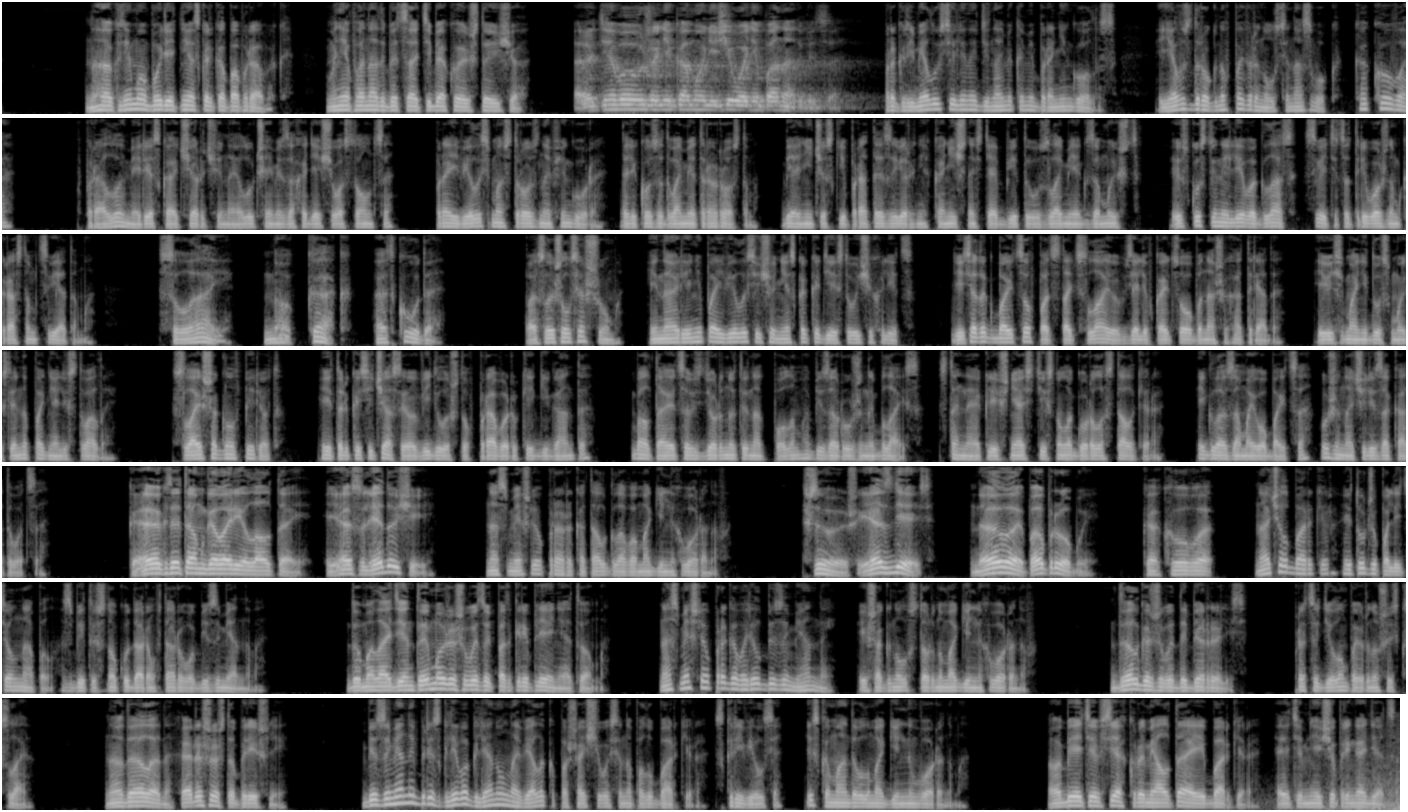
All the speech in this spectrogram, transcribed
«Но к нему будет несколько поправок. Мне понадобится от тебя кое-что еще. «От него уже никому ничего не понадобится», — прогремел усиленный динамиками брони голос. Я, вздрогнув, повернулся на звук. «Какого?» В проломе, резко очерченная лучами заходящего солнца, проявилась монструозная фигура, далеко за два метра ростом, бионические протезы верхних конечностей обиты узлами экзомышц, искусственный левый глаз светится тревожным красным цветом. «Слай! Но как? Откуда?» Послышался шум, и на арене появилось еще несколько действующих лиц. Десяток бойцов под стать Слаю взяли в кольцо оба наших отряда и весьма недвусмысленно подняли стволы. Слай шагнул вперед, и только сейчас я увидел, что в правой руке гиганта Болтается вздернутый над полом обезоруженный Блайс. Стальная клешня стиснула горло сталкера, и глаза моего бойца уже начали закатываться. «Как ты там говорил, Алтай? Я следующий?» Насмешливо пророкотал глава могильных воронов. «Что ж, я здесь. Давай, попробуй». «Какого...» Начал Баркер и тут же полетел на пол, сбитый с ног ударом второго безымянного. «Думал, один ты можешь вызвать подкрепление, Том. Насмешливо проговорил безымянный и шагнул в сторону могильных воронов. «Долго же вы добирались?» Процедил он, повернувшись к Слаю. «Ну да ладно, хорошо, что пришли». Безымянный брезгливо глянул на вяло копошащегося на полу Баркера, скривился и скомандовал могильным вороном. «Убейте всех, кроме Алтая и Баркера. Эти мне еще пригодятся».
